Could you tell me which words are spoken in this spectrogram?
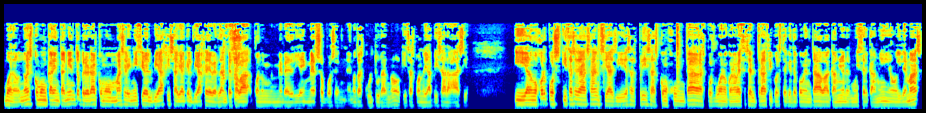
bueno, no es como un calentamiento, pero era como más el inicio del viaje y sabía que el viaje de verdad empezaba cuando me vería inmerso pues en, en otras culturas, ¿no? Quizás cuando ya pisara Asia. Y a lo mejor, pues quizás esas ansias y esas prisas conjuntadas, pues bueno, con a veces el tráfico este que te comentaba, camiones muy cerca mío y demás,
